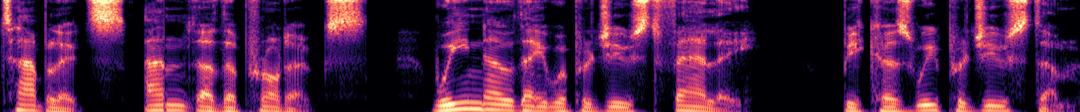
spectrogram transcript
tablets, and other products. We know they were produced fairly because we produce them.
